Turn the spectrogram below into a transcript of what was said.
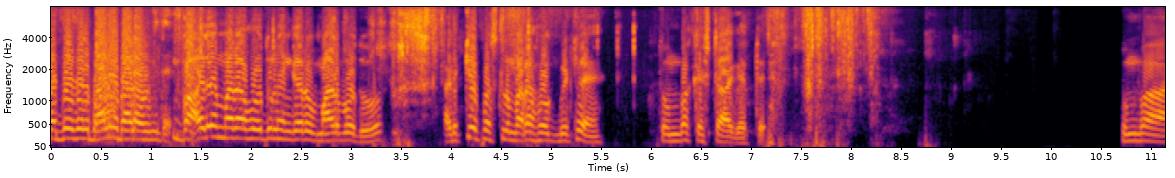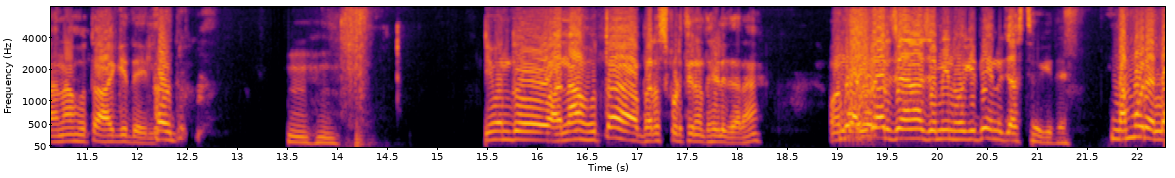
ಮಧ್ಯದಲ್ಲಿ ಬಾಳೆ ಬಾಳ ಹೋಗಿದೆ. ಬಾಳೆ ಮರ ಹೋದ್ರು ಹೆಂಗಾರು ಮಾಡ್ಬೋದು. ಅಡಿಕೆ ಫಸಲು ಮರ ಹೋಗ್ಬಿಟ್ರೆ ತುಂಬಾ ಕಷ್ಟ ಆಗತ್ತೆ. ತುಂಬಾ ಅನಾಹುತ ಆಗಿದೆ ಇಲ್ಲಿ. ಹೌದು. ಹ್ಮ್ ಹ್ಮ್. ಈ ಒಂದು ಅನಾಹುತ ಬರಸ್ಕೊಡ್ತೀನಿ ಅಂತ ಹೇಳಿದಾರ? ಒಂದು ಐದಾರು ಜನ ಜಮೀನ್ ಹೋಗಿದೆ ಇನ್ನು ಜಾಸ್ತಿ ಹೋಗಿದೆ? ನಮ್ಮೂರೆಲ್ಲ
